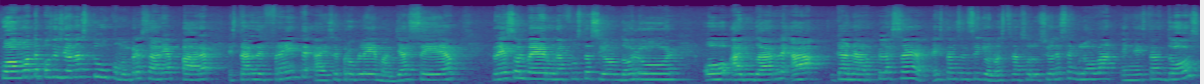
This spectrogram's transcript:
¿cómo te posicionas tú como empresaria para estar de frente a ese problema? Ya sea resolver una frustración, dolor, o ayudarle a ganar placer. Es tan sencillo. Nuestras soluciones se engloban en estas dos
